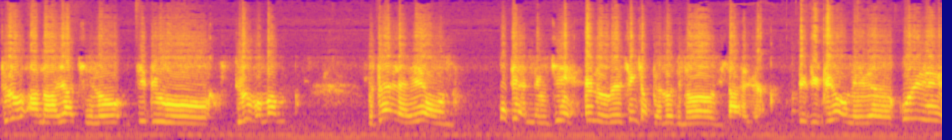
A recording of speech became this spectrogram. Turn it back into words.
သူတို့အာဏာရချင်လို့ပြည်သူကိုသူတို့ကမှမတန်းနိုင်အောင်တက်တဲ့အနေချင်းအဲ့လိုပဲချင်းချောက်တယ်လို့ကျွန်တော်ယူဆတယ်ဗျပြည်သူပြောအနေနဲ့ကိုယ့်ရဲ့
